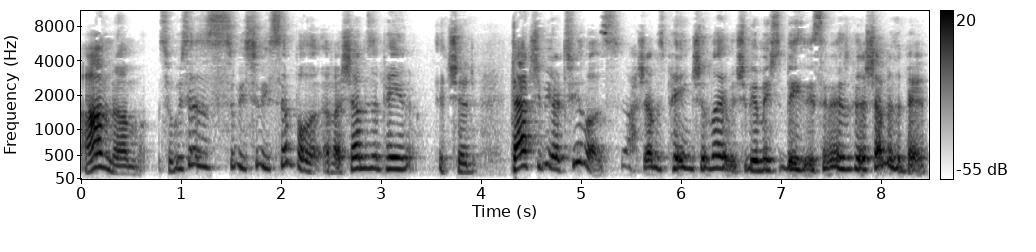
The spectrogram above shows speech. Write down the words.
Amnam. So we say this should be, should be simple. If Hashem is in pain, it should that should be our tefillas. Hashem's pain should live. It should be a should be Hashem is in pain.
